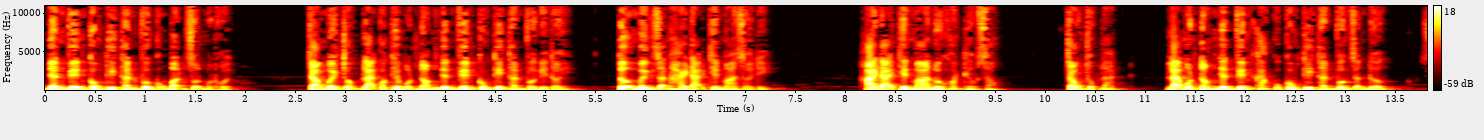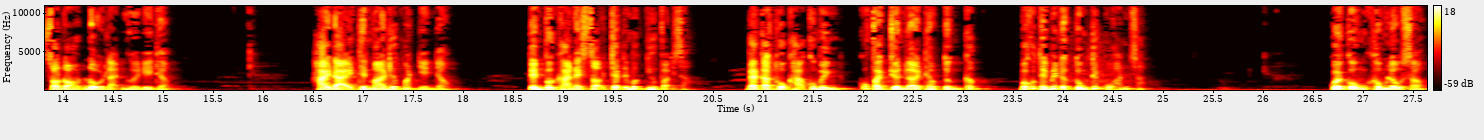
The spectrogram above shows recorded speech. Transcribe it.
Nhân viên công ty thần vương cũng bận rộn một hồi. Chẳng mấy chốc lại có thêm một nhóm nhân viên công ty thần vương đi tới. Tự mình dẫn hai đại thiên ma rời đi. Hai đại thiên ma nối gót theo sau. Trong chốc lát, Lại một nhóm nhân viên khác của công ty thần vương dẫn đường, Sau đó đổi lại người đi theo. Hai đại thiên ma nước mắt nhìn nhau. Tên Vương Khả này sợ chết đến mức như vậy sao? Ngay cả thuộc hạ của mình Cũng phải truyền lời theo từng cấp Mới có thể biết được tung tích của hắn sao? Cuối cùng không lâu sau,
